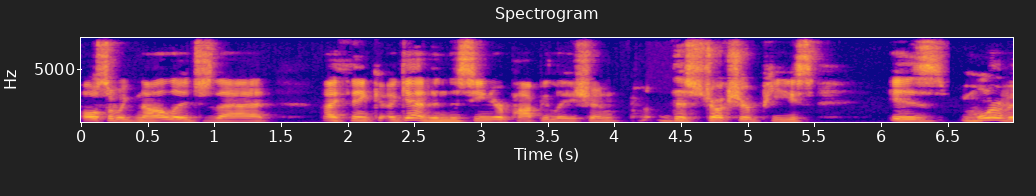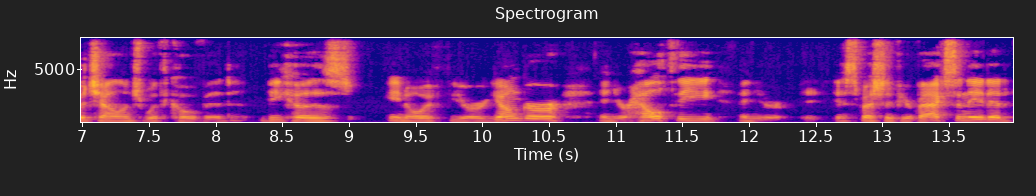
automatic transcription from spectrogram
also acknowledge that i think again in the senior population the structure piece is more of a challenge with covid because you know if you're younger and you're healthy and you're especially if you're vaccinated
